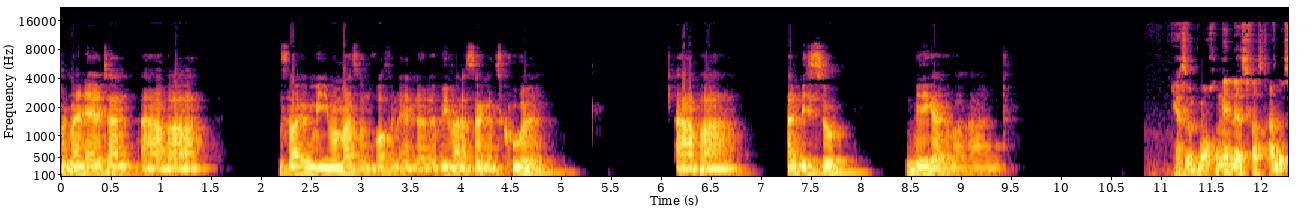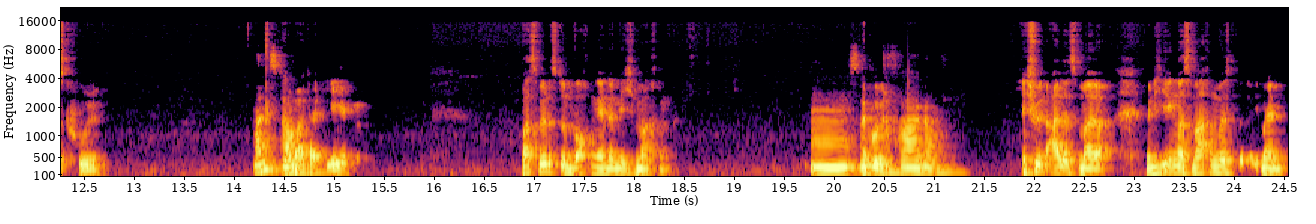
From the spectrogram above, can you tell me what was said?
mit meinen Eltern, aber es war irgendwie immer mal so ein Wochenende und irgendwie war das dann ganz cool. Aber halt nicht so mega überragend. Ja, so ein Wochenende ist fast alles cool. Meinst du? Aber dein Leben. Was würdest du ein Wochenende nicht machen? Mm, das ist eine also, gute Frage. Ich würde alles mal, wenn ich irgendwas machen müsste, ich meine,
